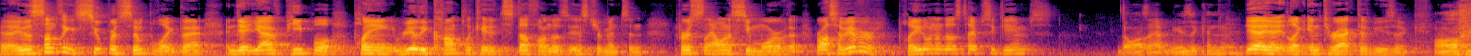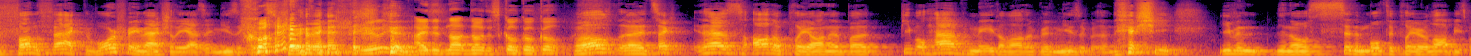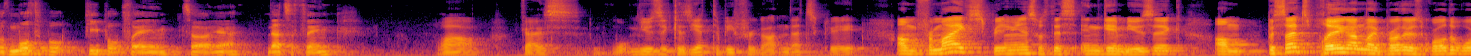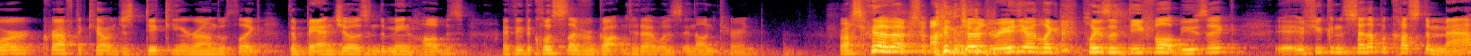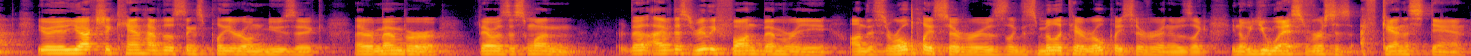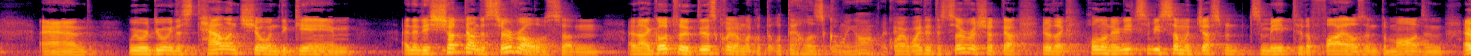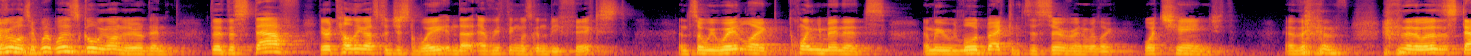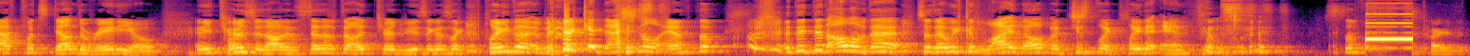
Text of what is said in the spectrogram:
Yeah, It was something super simple like that, and yet you have people playing really complicated stuff on those instruments. And personally, I want to see more of that. Ross, have you ever played one of those types of games? The ones that have music in them. Yeah, yeah, like interactive music. Well, fun fact: Warframe actually has a music What? instrument. really? I did not know this. Go, go, go. Well, uh, it's it has autoplay on it, but people have made a lot of good music with it. They actually even you know sit in multiplayer lobbies with multiple people playing. So yeah, that's a thing. Wow, guys, music is yet to be forgotten. That's great. Um, from my experience with this in-game music, um, besides playing on my brother's World of Warcraft account and just dicking around with like the banjos and the main hubs, I think the closest I've ever gotten to that was in Unturned. Unturned radio like plays the default music. If you can set up a custom map, you you actually can have those things play your own music. I remember there was this one that I have this really fond memory on this roleplay server. It was like this military roleplay server, and it was like you know U.S. versus Afghanistan, and we were doing this talent show in the game, and then they shut down the server all of a sudden. And I go to the Discord. I'm like, what the, what the hell is going on? Like, why, why did the server shut down? They're like, hold on, there needs to be some adjustments made to the files and the mods. And everyone's like, what, what is going on? And the, the staff, they were telling us to just wait and that everything was going to be fixed. And so we wait like 20 minutes and we load back into the server and we're like, what changed? And then, and then one of the staff puts down the radio and he turns it on instead of the unturned music, it was like playing the American national anthem. And they did all of that so that we could line up and just like play the anthem. so retarded.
